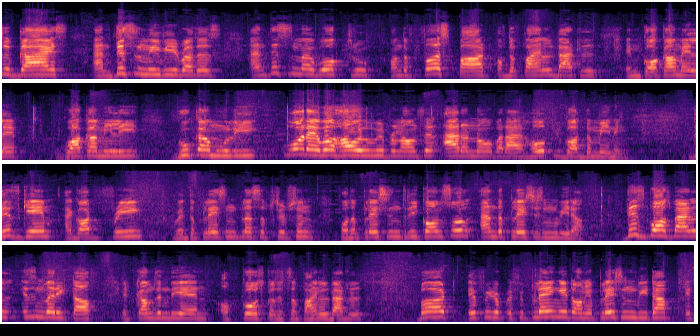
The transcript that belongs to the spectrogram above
up guys and this is me Brothers and this is my walkthrough on the first part of the final battle in Guacamelee, Guacamole, Guacamole, whatever how we pronounce it I don't know but I hope you got the meaning. This game I got free with the PlayStation Plus subscription for the PlayStation 3 console and the PlayStation Vita. This boss battle isn't very tough. It comes in the end, of course, because it's a final battle. But if you're if you're playing it on your PlayStation Vita, it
